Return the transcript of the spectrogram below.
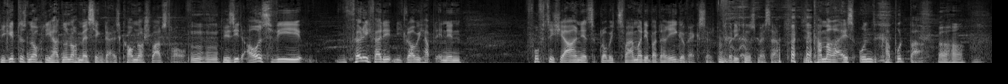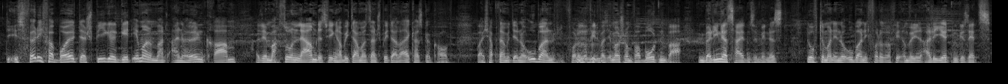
Die gibt es noch, die hat nur noch Messing, da ist kaum noch schwarz drauf. Mhm. Die sieht aus wie völlig fertig. Die, glaube ich, habt in den 50 Jahren jetzt, glaube ich, zweimal die Batterie gewechselt, ein Belichtungsmesser. Diese Kamera ist unkaputtbar. Aha. Die ist völlig verbeult, der Spiegel geht immer und hat einen Höllenkram. Also der macht so einen Lärm, deswegen habe ich damals dann später Leicas gekauft. Weil ich habe damit in der U-Bahn fotografiert, mhm. was immer schon verboten war. In Berliner Zeiten zumindest durfte man in der U-Bahn nicht fotografieren, irgendwie den Alliierten-Gesetz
